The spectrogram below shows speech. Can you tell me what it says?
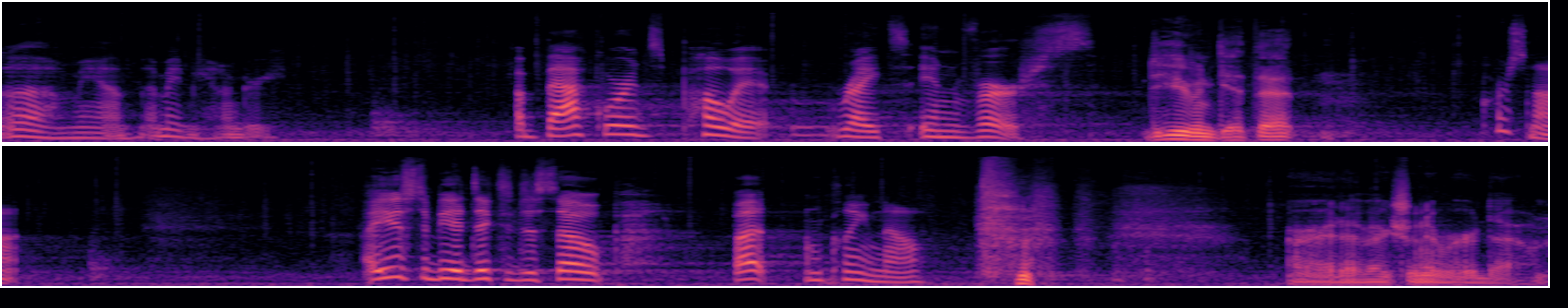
man, that made me hungry. A backwards poet writes in verse. Do you even get that? Of course not. I used to be addicted to soap, but I'm clean now. All right, I've actually never heard that one.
